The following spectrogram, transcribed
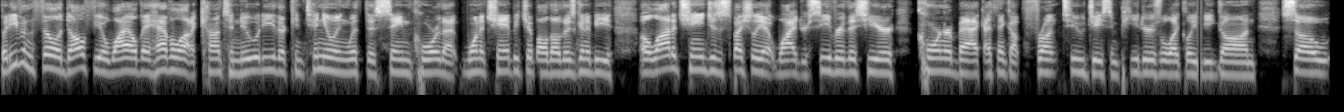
But even Philadelphia, while they have a lot of continuity, they're continuing with this same core that won a championship, although there's going to be a lot of changes, especially at wide receiver this year. Cornerback, I think up front too, Jason Peters will likely be gone. So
